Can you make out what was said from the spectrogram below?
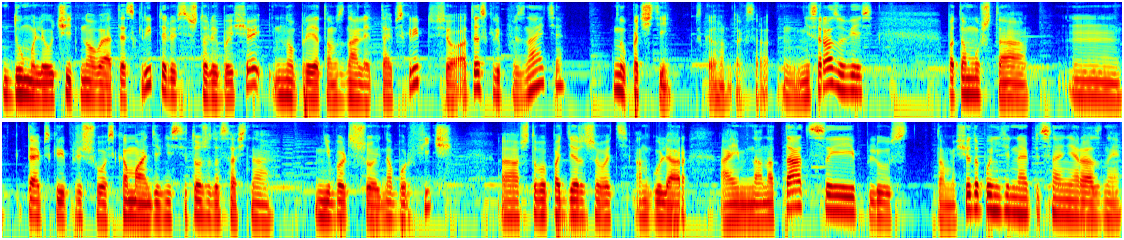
думали учить новый AtScript или что-либо еще, но при этом знали TypeScript, все, AtScript вы знаете, ну, почти, скажем так, не сразу весь, потому что м- TypeScript пришлось команде внести тоже достаточно небольшой набор фич, чтобы поддерживать Angular, а именно аннотации, плюс там еще дополнительные описания разные.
